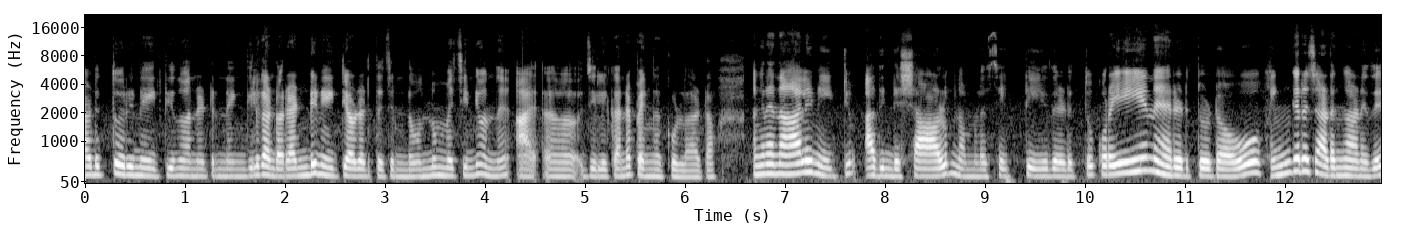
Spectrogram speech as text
അടുത്തൊരു നെയ്റ്റി എന്ന് പറഞ്ഞിട്ടുണ്ടെങ്കിൽ കണ്ടോ രണ്ട് നെയ്റ്റി അവിടെ എടുത്ത് വെച്ചിട്ടുണ്ട്. ഒന്ന് ഉമ്മച്ചിന്റെ ഒന്ന് ജിലിക്കാന്റെ പെങ്ങൾക്കുള്ള കേട്ടോ. അങ്ങനെ നാല് നെയ്റ്റും അതിന്റെ ഷാളും നമ്മൾ സെറ്റ് ചെയ്തെടുത്തു. കുറേ നേരം എടുത്തു കേട്ടോ. ഓ ഭയങ്കര ചടങ്ങാണിത്.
